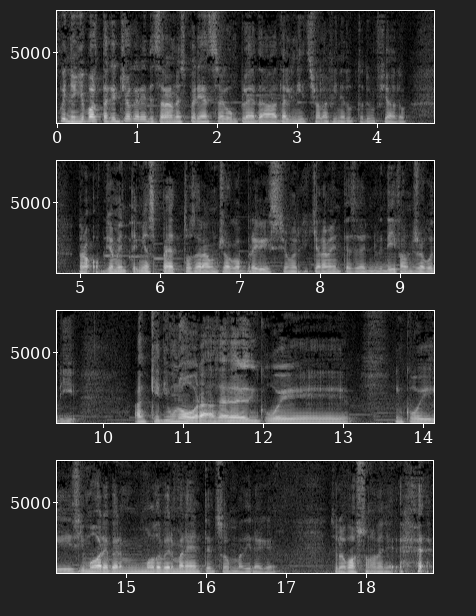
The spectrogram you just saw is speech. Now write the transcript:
quindi ogni volta che giocherete sarà un'esperienza completa dall'inizio alla fine tutta di un fiato. Però ovviamente mi aspetto sarà un gioco brevissimo perché chiaramente se devi fare un gioco di anche di un'ora in cui, in cui si muore per, in modo permanente, insomma direi che se lo possono tenere.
